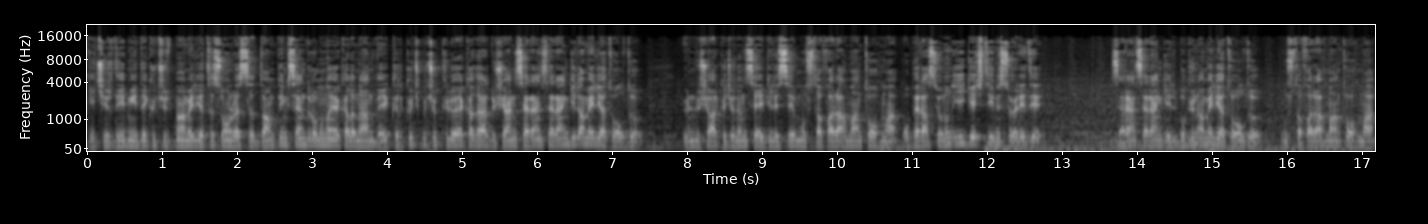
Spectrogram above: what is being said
Geçirdiği mide küçültme ameliyatı sonrası dumping sendromuna yakalanan ve 43,5 kiloya kadar düşen Seren Serengil ameliyat oldu. Ünlü şarkıcının sevgilisi Mustafa Rahman Tohma operasyonun iyi geçtiğini söyledi. Seren Serengil bugün ameliyat oldu. Mustafa Rahman Tohma,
